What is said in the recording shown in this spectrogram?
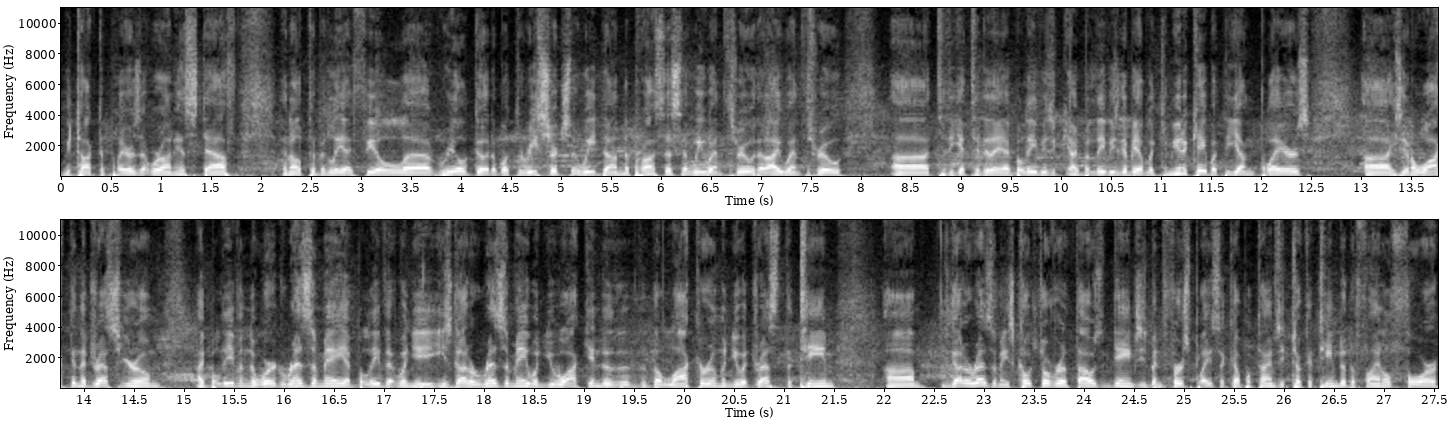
We talked to players that were on his staff, and ultimately, I feel uh, real good about the research that we done, the process that we went through, that I went through. Uh, to get to today, I believe he's. I believe he's going to be able to communicate with the young players. Uh, he's going to walk in the dressing room. I believe in the word resume. I believe that when you he's got a resume when you walk into the, the, the locker room and you address the team. Um, he's got a resume. He's coached over a thousand games. He's been first place a couple times. He took a team to the Final Four.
